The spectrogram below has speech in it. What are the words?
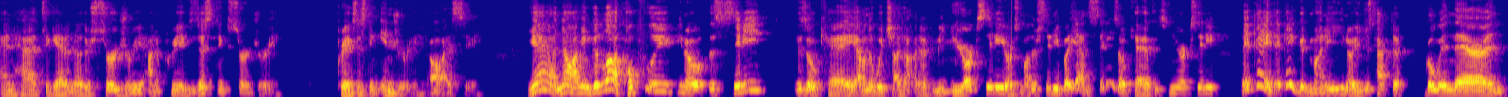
and had to get another surgery on a pre existing surgery, pre existing injury. Oh, I see. Yeah, no, I mean, good luck. Hopefully, you know, the city is okay. I don't know which. I don't, I don't know if you mean New York City or some other city, but yeah, the city's okay. If it's New York City, they pay. They pay good money. You know, you just have to go in there and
